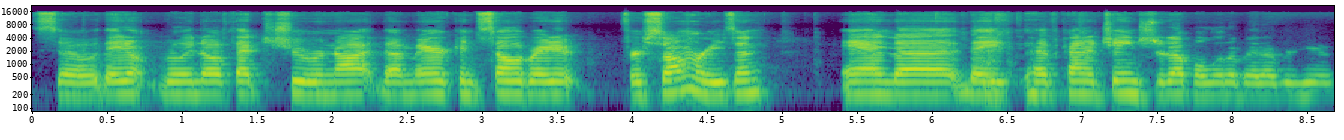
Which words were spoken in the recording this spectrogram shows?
So they don't really know if that's true or not. The Americans celebrate it for some reason, and uh, they have kind of changed it up a little bit over here.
